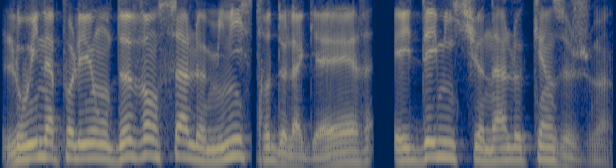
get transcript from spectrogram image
Louis-Napoléon devança le ministre de la Guerre et démissionna le 15 juin.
